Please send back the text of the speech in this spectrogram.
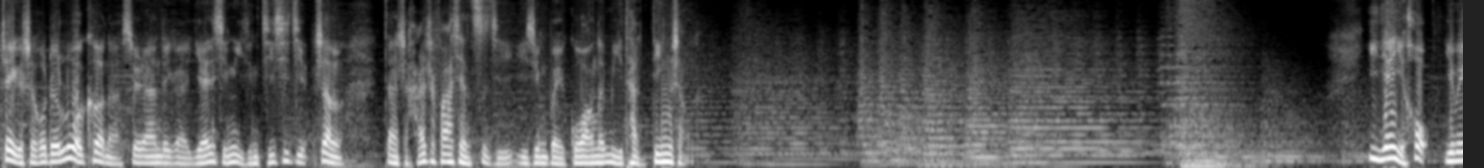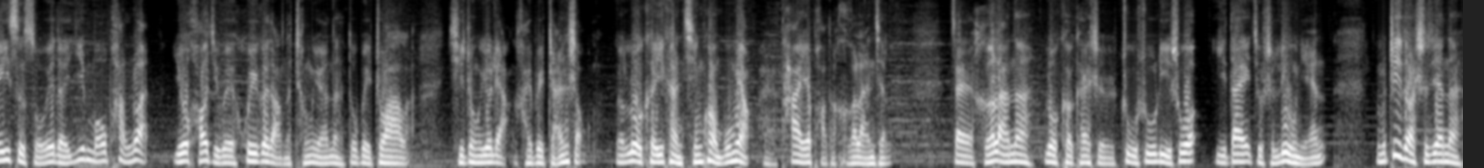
这个时候，这个洛克呢，虽然这个言行已经极其谨慎了，但是还是发现自己已经被国王的密探盯上了。一年以后，因为一次所谓的阴谋叛乱。有好几位辉格党的成员呢都被抓了，其中有两个还被斩首了。那洛克一看情况不妙，哎，他也跑到荷兰去了。在荷兰呢，洛克开始著书立说，一待就是六年。那么这段时间呢，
